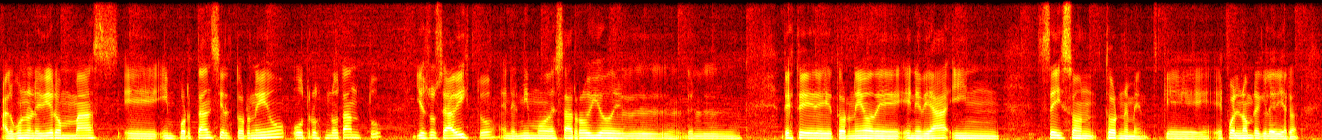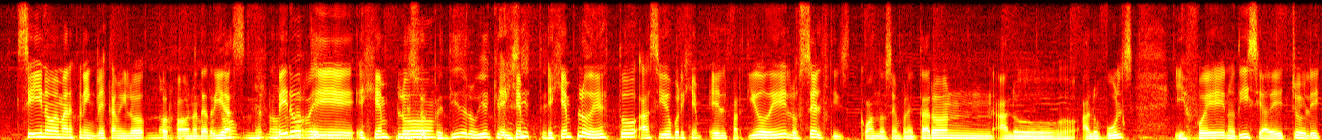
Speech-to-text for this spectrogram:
Algunos le dieron más eh, importancia al torneo, otros no tanto. Y eso se ha visto en el mismo desarrollo del, del- de este torneo de NBA In Season Tournament, que fue el nombre que le dieron. Sí, no me manejo en inglés, Camilo, No, por favor, no, no, te rías. no, me- Pero me eh, Me ejemplo, sorprendí de lo bien que lo Ejem- hiciste. ejemplo de esto ha sido, por ejemplo, el partido de los Celtics cuando se enfrentaron a, los- a los Bulls y fue noticia, de hecho, el e-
